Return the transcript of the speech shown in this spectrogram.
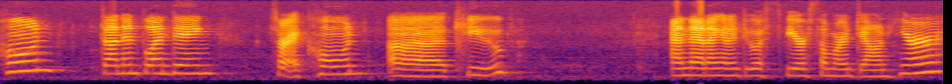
cone done in blending, sorry, a cone, a cube, and then I'm gonna do a sphere somewhere down here.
